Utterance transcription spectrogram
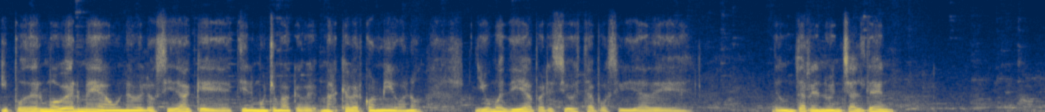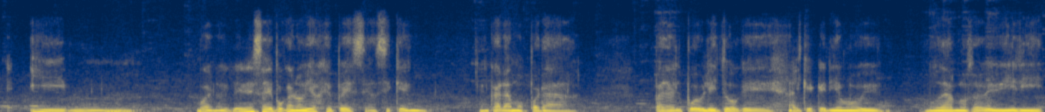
y poder moverme a una velocidad que tiene mucho más que ver, más que ver conmigo, ¿no? Y un buen día apareció esta posibilidad de, un terreno en Chaltén. Y mm, bueno, en esa época no había GPS, así que encaramos para, para el pueblito que, al que queríamos mudarnos a vivir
